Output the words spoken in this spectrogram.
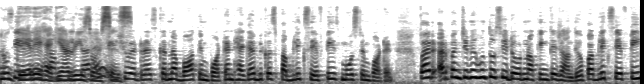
ਨੂੰ ਦੇ ਰਹੇ ਹੈਗੇ ਆ ਰਿਸੋਰਸਸ ਇਸ਼ੂ ਐਡਰੈਸ ਕਰਨਾ ਬਹੁਤ ਇੰਪੋਰਟੈਂਟ ਹੈਗਾ because public safety is most important ਪਰ ਅਰਪਨ ਜਿਵੇਂ ਹੁਣ ਤੁਸੀਂ ਡੋਰ ਨੌਕਿੰਗ ਤੇ ਜਾਂਦੇ ਹੋ ਪਬਲਿਕ ਸੇਫਟੀ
